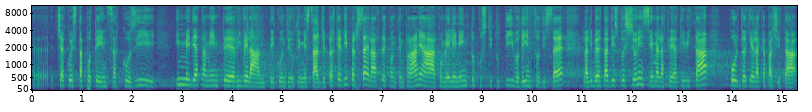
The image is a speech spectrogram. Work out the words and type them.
eh, c'è questa potenza così immediatamente rivelante i contenuti dei messaggi, perché di per sé l'arte contemporanea ha come elemento costitutivo dentro di sé la libertà di espressione insieme alla creatività, oltre che alla capacità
